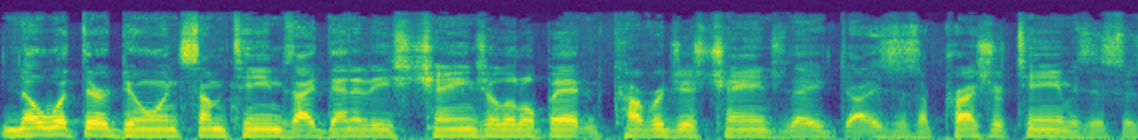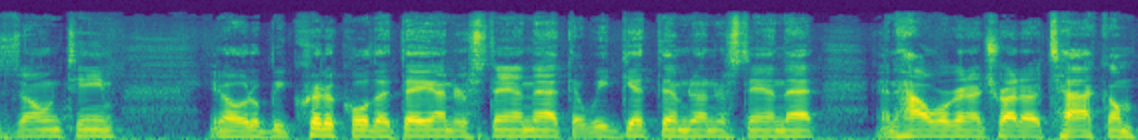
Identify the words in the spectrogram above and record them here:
know what they're doing. Some teams' identities change a little bit, coverages change. They, uh, is this a pressure team? Is this a zone team? You know, it'll be critical that they understand that, that we get them to understand that, and how we're going to try to attack them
